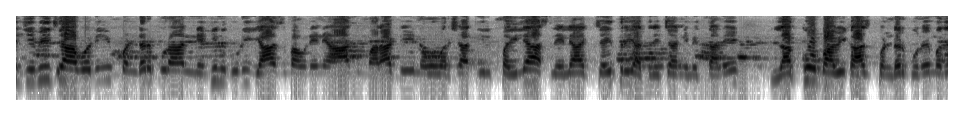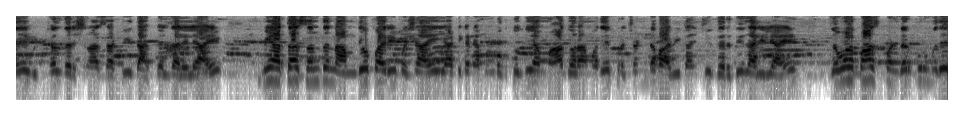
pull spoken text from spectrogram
जीवीची आवडी पंढरपुरा नेहीन गुडी याच भावनेने आज मराठी नववर्षातील पहिल्या असलेल्या चैत्र यात्रेच्या निमित्ताने लाखो भाविक आज पंढरपूरमध्ये विठ्ठल दर्शनासाठी दाखल झालेले आहे. मी आता संत नामदेव पायरी पशी आहे. या ठिकाणी आपण बघतो की या महाद्वारामध्ये प्रचंड भाविकांची गर्दी झालेली आहे. जवळपास पंढरपूरमध्ये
